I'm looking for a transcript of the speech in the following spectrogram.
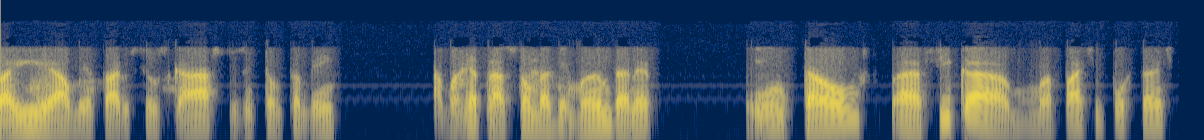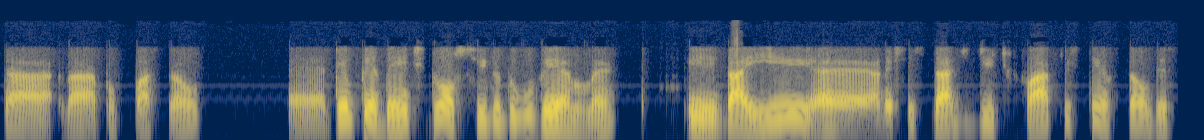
aí a aumentar os seus gastos, então também há uma retração da demanda, né? Então, uh, fica uma parte importante da, da população é, dependente do auxílio do governo, né? E daí é, a necessidade de, de fato, extensão desses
